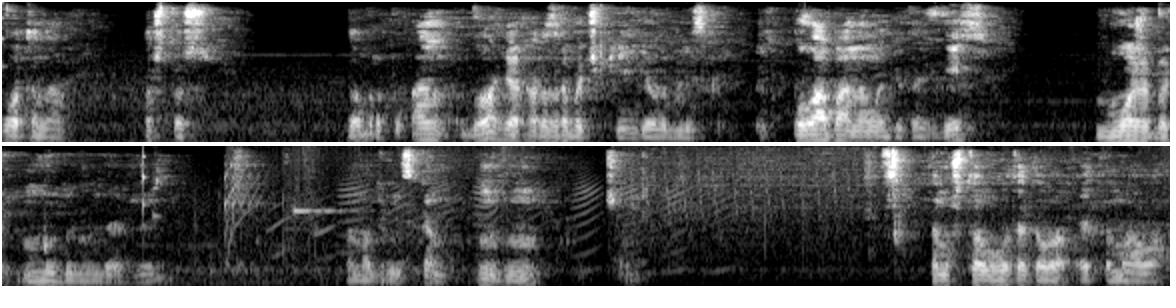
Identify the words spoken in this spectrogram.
Вот она. Ну что ж. Добро. А, благо разработчики сделали близко. Была бы она вот где-то здесь. Может быть, мы бы не даже. Она близко. Угу. Потому что вот этого это мало.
